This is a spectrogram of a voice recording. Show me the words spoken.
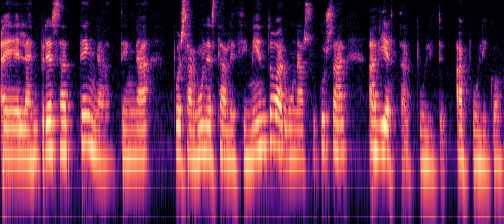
eh, la empresa tenga, tenga pues algún establecimiento, alguna sucursal abierta al público, al público.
